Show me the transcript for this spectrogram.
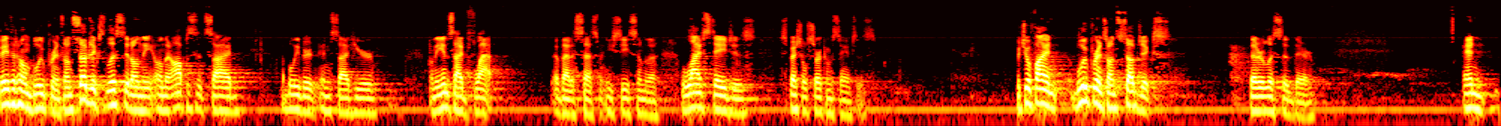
Faith at Home blueprints on subjects listed on the on the opposite side. I believe they're inside here. On the inside flap of that assessment, you see some of the life stages, special circumstances. But you'll find blueprints on subjects that are listed there. And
